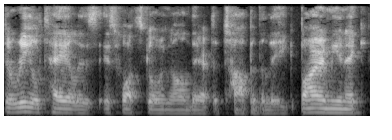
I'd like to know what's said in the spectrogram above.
the real tale is is what's going on there at the top of the league. Bayern Munich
